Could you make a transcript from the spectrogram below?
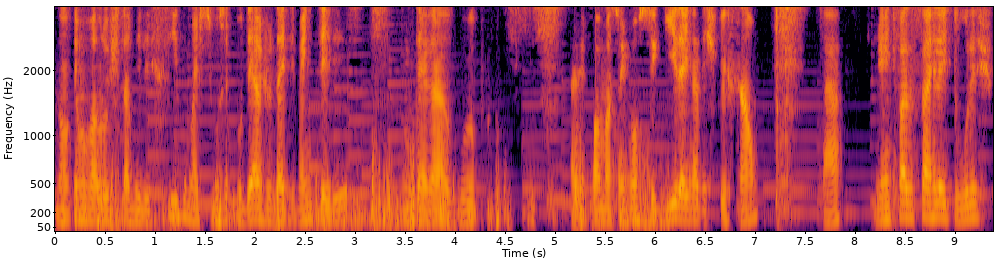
não tem um valor estabelecido, mas se você puder ajudar e tiver interesse em integrar o grupo, as informações vão seguir aí na descrição, tá? E a gente faz essas leituras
